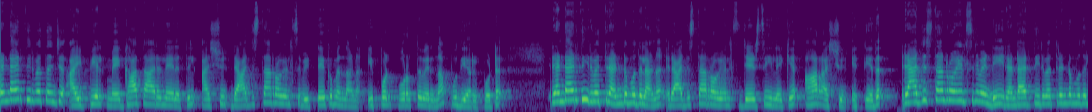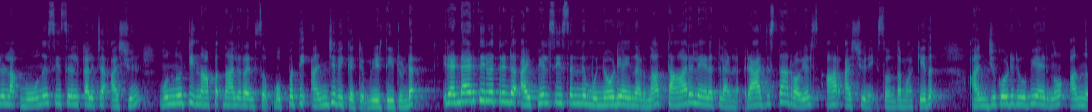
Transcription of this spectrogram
രണ്ടായിരത്തി ഇരുപത്തഞ്ച് ഐ പി എൽ മെഗാ താരലേലത്തിൽ അശ്വിൻ രാജസ്ഥാൻ റോയൽസ് വിട്ടേക്കുമെന്നാണ് ഇപ്പോൾ പുറത്തുവരുന്ന പുതിയ റിപ്പോർട്ട്. രണ്ടായിരത്തി ഇരുപത്തിരണ്ട് മുതലാണ് രാജസ്ഥാൻ റോയൽസ് ജേഴ്സിയിലേക്ക് ആർ അശ്വിൻ എത്തിയത്. രാജസ്ഥാൻ റോയൽസിന് വേണ്ടി രണ്ടായിരത്തി ഇരുപത്തിരണ്ട് മുതലുള്ള മൂന്ന് സീസണിൽ കളിച്ച അശ്വിൻ മുന്നൂറ്റി നാൽപ്പത്തിനാല് റൺസും മുപ്പത്തി അഞ്ച് വിക്കറ്റും വീഴ്ത്തിയിട്ടുണ്ട്. രണ്ടായിരത്തി ഇരുപത്തിരണ്ട് ഐ പി എൽ സീസണിന് മുന്നോടിയായി നടന്ന താരലേലത്തിലാണ് രാജസ്ഥാൻ റോയൽസ് ആർ അശ്വിനെ സ്വന്തമാക്കിയത്. അഞ്ചു കോടി രൂപയായിരുന്നു അന്ന്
